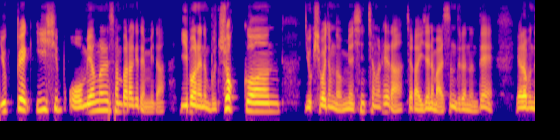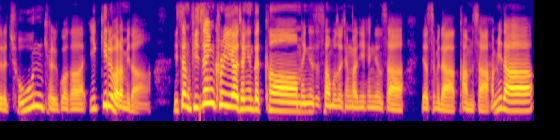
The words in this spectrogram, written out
625명을 선발하게 됩니다. 이번에는 무조건 65점 넘으면 신청을 해라. 제가 이전에 말씀드렸는데 여러분들의 좋은 결과가 있기를 바랍니다. 이상 비즈인 코리아 정인닷컴 행년사 사무소 정관이 행년사였습니다. 감사합니다.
